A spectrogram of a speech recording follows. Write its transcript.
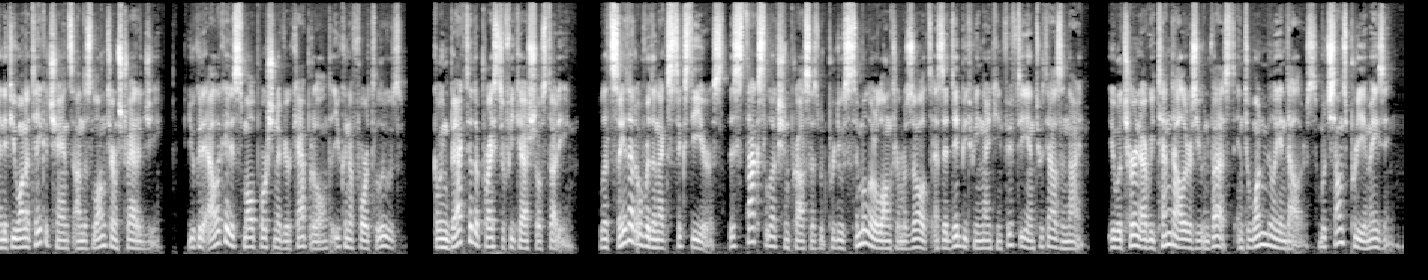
And if you want to take a chance on this long term strategy, you could allocate a small portion of your capital that you can afford to lose. Going back to the price to free cash flow study, let's say that over the next 60 years, this stock selection process would produce similar long term results as it did between 1950 and 2009. It would turn every $10 you invest into $1 million, which sounds pretty amazing.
